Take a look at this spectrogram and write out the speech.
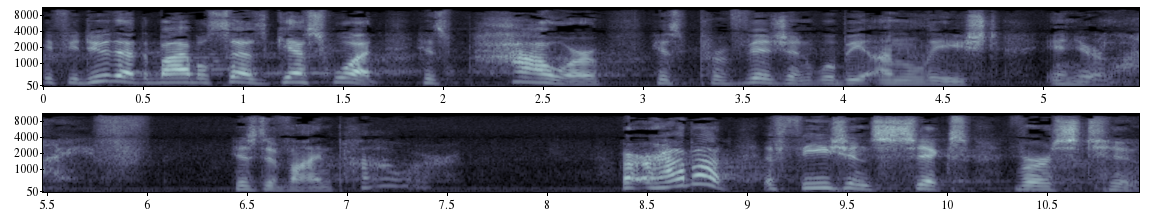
If you do that, the Bible says, guess what? His power, His provision will be unleashed in your life. His divine power. Or, how about Ephesians 6, verse 2?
